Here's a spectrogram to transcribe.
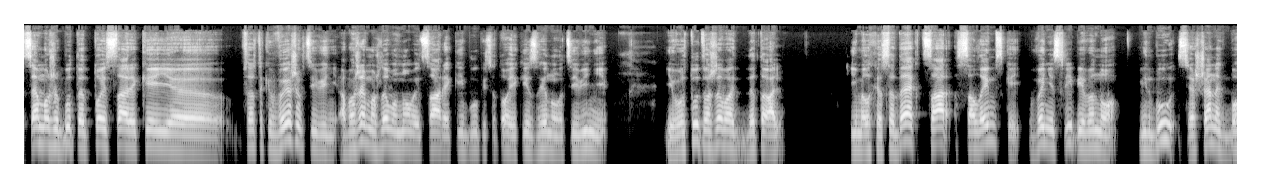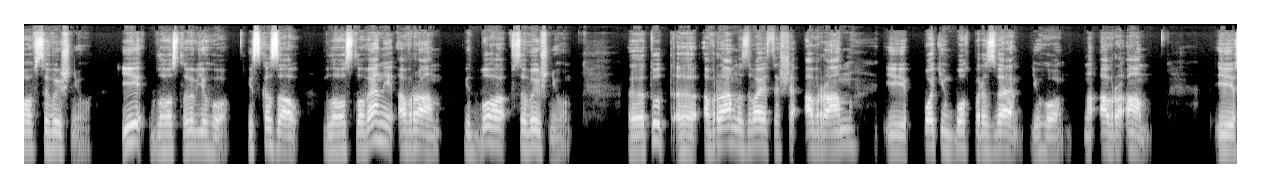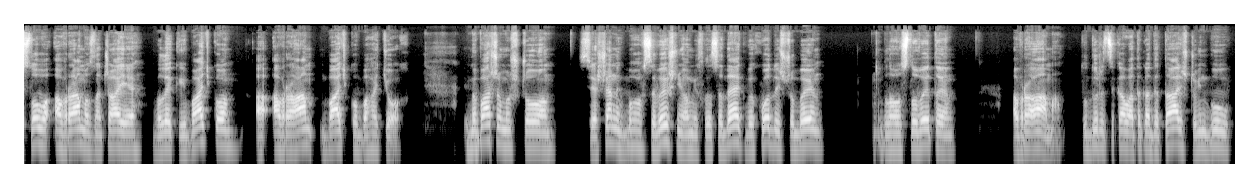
Це може бути той цар, який е, все ж таки вижив в цій війні, або вже, можливо, новий цар, який був після того, який загинув у цій війні. І от тут важлива деталь. І Мелхиседек, цар Салимський, виніс хліб і вино. Він був священик Бога Всевишнього і благословив його, і сказав: Благословений Авраам від Бога Всевишнього. Е, Тут е, Авраам називається ще Авраам, і потім Бог перезве його на Авраам. І слово Авраам означає великий батько, а Авраам батько багатьох. І ми бачимо, що священник Бога Всевишнього Міфлеседек виходить, щоб благословити Авраама. Тут дуже цікава така деталь, що він був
